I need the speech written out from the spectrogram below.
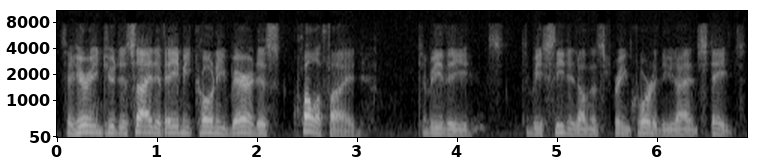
It's a hearing to decide if Amy Coney Barrett is qualified to be the to be seated on the Supreme Court of the United States.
